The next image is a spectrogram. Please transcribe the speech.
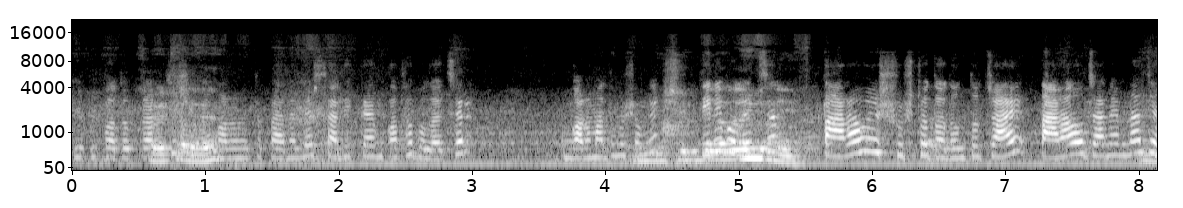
ভিপি পদপ্রার্থী শিবির হ্যাঁ? মনোনীত প্যানেলের সাদিক কায়েম কথা বলেছেন গণমাধ্যমের সঙ্গে। তিনি বলেছেন তারাও এর সুষ্ঠু তদন্ত চায়। তারাও জানেন না যে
